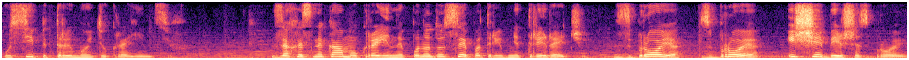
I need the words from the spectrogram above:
Усі підтримують українців. Захисникам України понад усе потрібні три речі: зброя, зброя і ще більше зброї.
